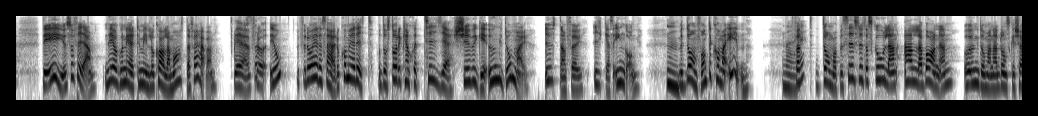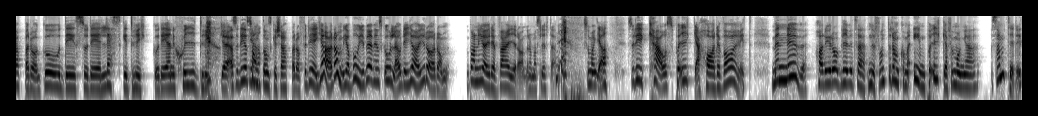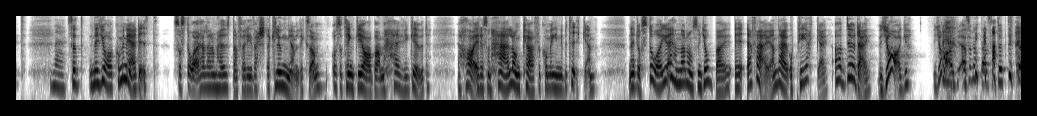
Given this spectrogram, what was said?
det är ju Sofia, när jag går ner till min lokala mataffär här va. Eh, för jo, för då är det så här, då kommer jag dit och då står det kanske 10-20 ungdomar utanför ICAs ingång. Mm. Men de får inte komma in. Nej. För att de har precis slutat skolan, alla barnen och ungdomarna de ska köpa då godis och det är läskedryck och det är energidrycker. Alltså det är sånt Ja. de ska köpa då, för det gör de. Jag bor ju bredvid en skola och det gör ju då de. Barnen gör ju det varje dag när de har slutat. Så, man, Ja. så det är kaos på ICA, har det varit. Men nu har det ju då blivit så här att nu får inte de komma in på ICA för många samtidigt. Nej. Så att när jag kommer ner dit så står alla de här utanför i värsta klungan liksom. Och så tänker jag bara, men herregud, jaha, är det sån här lång kö för att komma in i butiken? Nej, då står ju en av de som jobbar i affären där och pekar. Ja, du där, jag? Jag? Alltså vänta, alltså, typ, titta,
